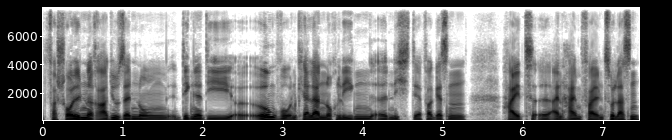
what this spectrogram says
verschollene Radiosendungen, Dinge, die äh, irgendwo in Kellern noch liegen, nicht der Vergessenheit ein Heim fallen zu lassen.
